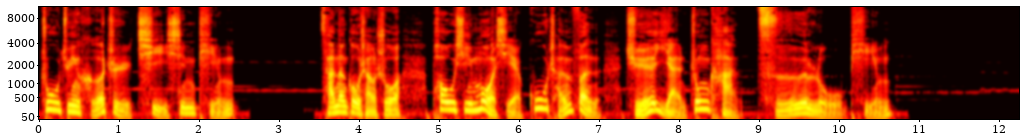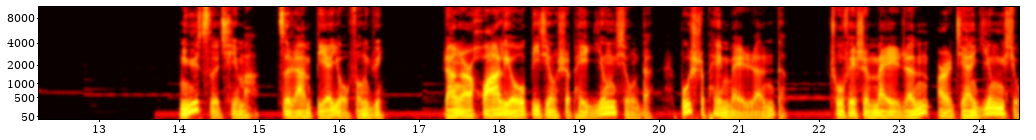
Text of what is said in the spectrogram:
诸君何至弃心亭”，才能够上说“剖心莫写孤臣愤，绝眼中看”。慈鲁平，女子骑马自然别有风韵。然而华流毕竟是配英雄的，不是配美人的，除非是美人而兼英雄。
